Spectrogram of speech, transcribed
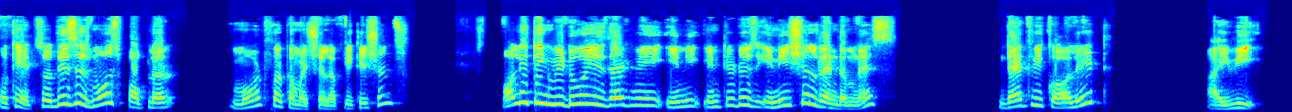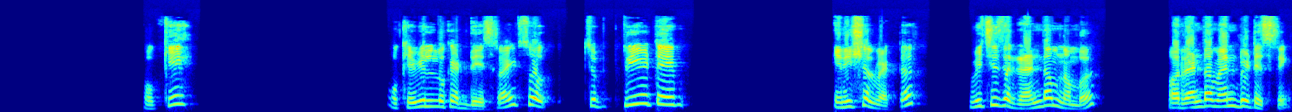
Okay, so this is most popular mode for commercial applications. Only thing we do is that we in, introduce initial randomness that we call it IV. Okay. Okay, we'll look at this, right? So, to create a initial vector, which is a random number or random n bit string.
